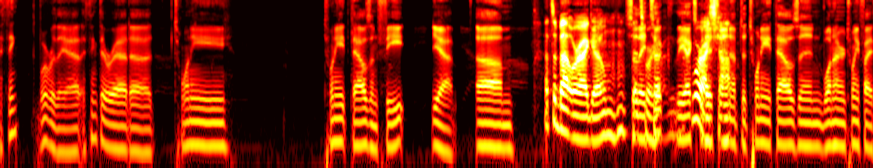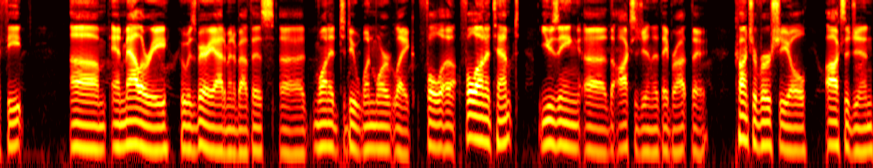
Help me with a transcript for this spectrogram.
I think where were they at? I think they were at uh 20, 28,000 feet. Yeah. Um, That's about where I go. Mhm. so That's they took the expedition up to twenty eight thousand one hundred twenty five feet. Um, and Mallory, who was very adamant about this, uh, wanted to do one more like full uh, full on attempt using uh, the oxygen that they brought, the controversial oxygen.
